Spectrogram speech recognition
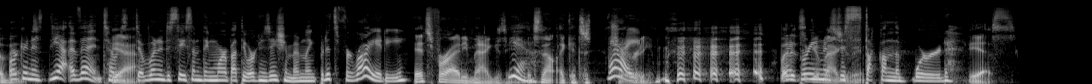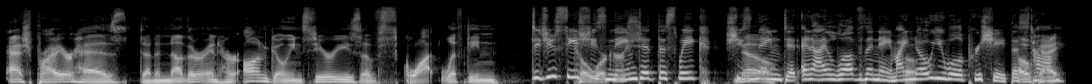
Event. organiz- yeah, event. I, was, Yeah. I wanted to say something more about the organization, but I'm like, but it's variety. It's Variety Magazine. Yeah. It's not like it's a Right. charity. but My it's a brain was just stuck on the word. Yes. Ash Pryor has done another in her ongoing series of squat lifting. Did you see she's named it this week? She's No. named it, and I love the name. I oh. know you will appreciate this, Tom. Okay.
